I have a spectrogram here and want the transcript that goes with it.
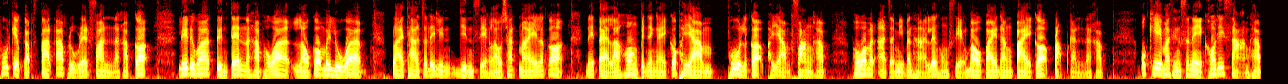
พูดเกี่ยวกับสตาร์ทอัพหรือเรดฟันนะครับ ก็เรียกได้ว่าตื่นเต้นนะครับ เพราะว่าเราก็ไม่รู้ว่าปลายทางจะได้ยินเสียงเราชัดไหม แล้วก็ในแต่ละห้องเป็นยังไงก็พยายามพูดแล้วก็พยายามฟังครับ เพราะว่ามันอาจจะมีปัญหาเรื่องของเสียงเบาไปดังไปก็ปรับกันนะครับ โอเคมาถึงเสน่ห์ข้อที่ 3 ครับ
